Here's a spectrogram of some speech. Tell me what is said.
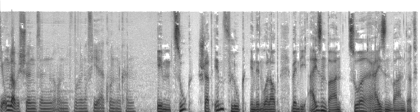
die unglaublich schön sind und wo wir noch viel erkunden können. Im Zug statt im Flug in den Urlaub, wenn die Eisenbahn zur Reisenbahn wird.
